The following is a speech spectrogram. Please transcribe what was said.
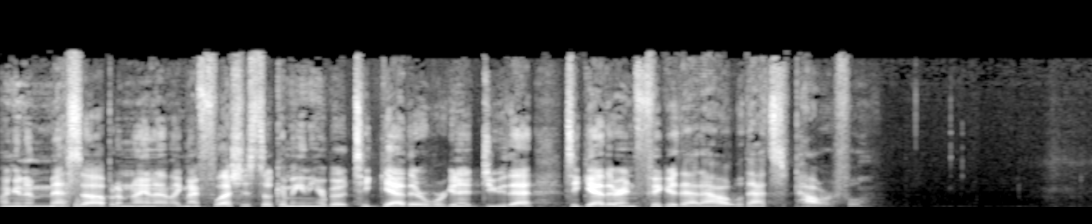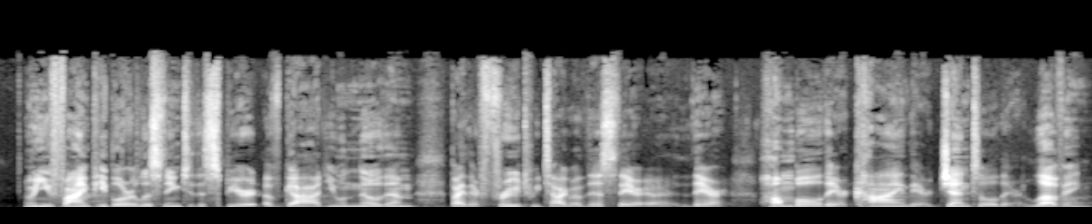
I'm going to mess up and I'm not going to, like, my flesh is still coming in here, but together we're going to do that together and figure that out. Well, that's powerful. When you find people who are listening to the Spirit of God, you will know them by their fruit. We talk about this. They are, uh, they are humble, they are kind, they are gentle, they are loving.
